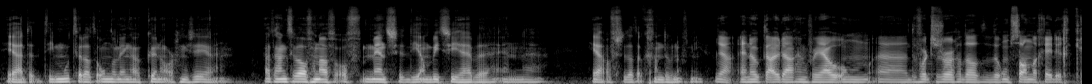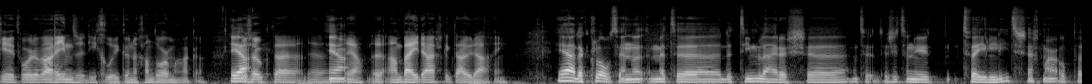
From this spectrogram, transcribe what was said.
ja, die moeten dat onderling ook kunnen organiseren. Het hangt er wel vanaf of mensen die ambitie hebben en ja, of ze dat ook gaan doen of niet. Ja, en ook de uitdaging voor jou om uh, ervoor te zorgen dat de omstandigheden gecreëerd worden waarin ze die groei kunnen gaan doormaken. Ja. Dus ook de, de, ja. de, aan beide eigenlijk de uitdaging. Ja, dat klopt. En uh, met uh, de teamleiders, er zitten nu twee leads zeg maar, op,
